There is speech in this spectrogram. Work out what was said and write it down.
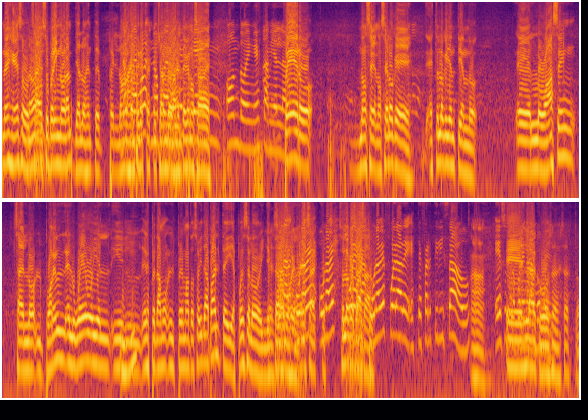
no es eso. No. O sea, es súper ignorante. Ya la gente, perdón a la gente que está escuchando, la gente que no ir sabe. bien hondo en esta mierda. Pero, no sé, no sé lo que es. Esto es lo que yo entiendo. Eh, lo hacen, o sea, lo, ponen el, el huevo y el, y el, el espermatozo- el espermatozoide aparte y después se lo inyectan a la una, mujer. una vez, una vez Eso es lo que fuera, pasa. una vez fuera de este fertilizado, Ajá. eso se lo Es ponen a la mujer. cosa, exacto.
